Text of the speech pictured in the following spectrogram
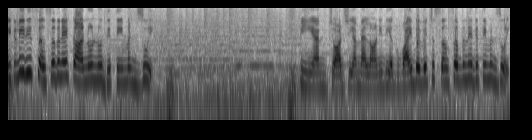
ਇਟਲੀ ਦੀ ਸੰਸਦ ਨੇ ਕਾਨੂੰਨ ਨੂੰ ਦਿੱਤੀ ਮਨਜ਼ੂਰੀ। ਪੀਐਮ ਜਾਰਜੀਆ ਮੈਲੋਨੀ ਦੀ ਅਗਵਾਈ ਦੇ ਵਿੱਚ ਸੰਸਦ ਨੇ ਦਿੱਤੀ ਮਨਜ਼ੂਰੀ।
